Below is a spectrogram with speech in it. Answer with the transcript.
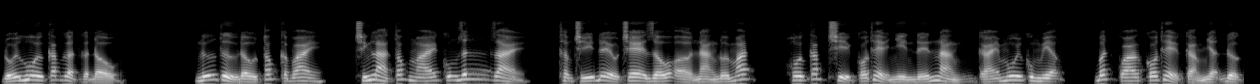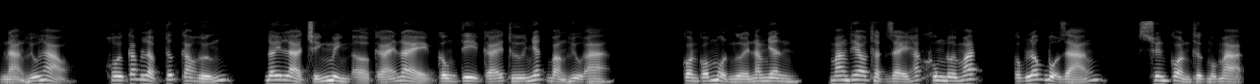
đối hôi cắp gật gật đầu. Nữ tử đầu tóc cặp vai, chính là tóc mái cũng rất dài, thậm chí đều che giấu ở nàng đôi mắt, hôi cắp chỉ có thể nhìn đến nàng cái mũi cùng miệng, bất quá có thể cảm nhận được nàng hữu hảo, hôi cắp lập tức cao hứng, đây là chính mình ở cái này công ty cái thứ nhất bằng hữu A. Còn có một người nam nhân, mang theo thật dày hắc khung đôi mắt, cộc lốc bộ dáng, xuyên còn thực một mạc,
